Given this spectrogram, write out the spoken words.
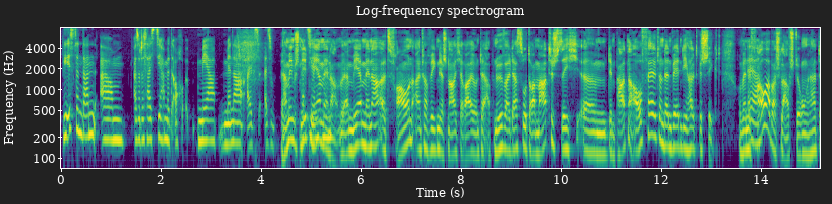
Wie ist denn dann, ähm, also das heißt, Sie haben mit auch mehr Männer als also Wir haben im Schnitt Patienten. mehr Männer, wir haben mehr Männer als Frauen, einfach wegen der Schnarcherei und der Apnoe, weil das so dramatisch sich ähm, dem Partner auffällt und dann werden die halt geschickt. Und wenn eine ja. Frau aber Schlafstörungen hat,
